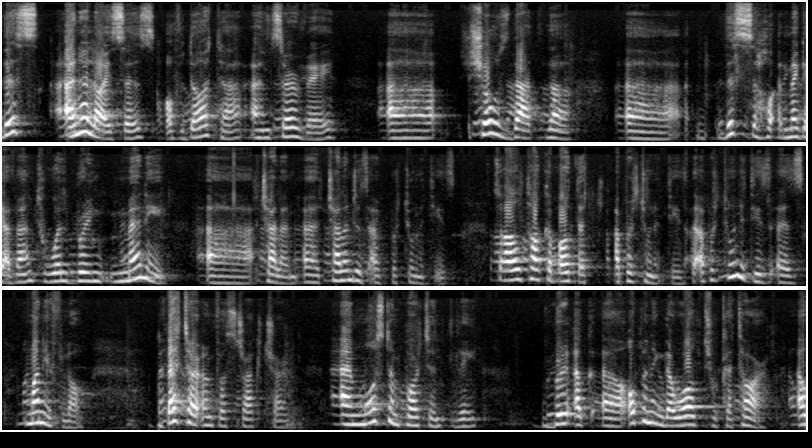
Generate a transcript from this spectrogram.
This analysis of data and survey shows that the, uh, this mega event will bring many uh, challenge, uh, challenges and opportunities. So I'll talk about the opportunities. The opportunities is money flow, better infrastructure, and most importantly, uh, uh, opening the world to Qatar, uh,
